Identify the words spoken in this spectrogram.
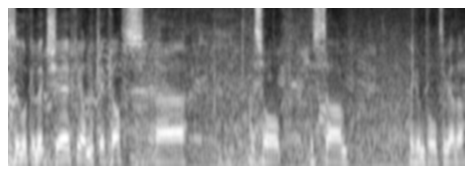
Still look a bit shaky on the kickoffs. Uh, let's hope this time they can pull together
